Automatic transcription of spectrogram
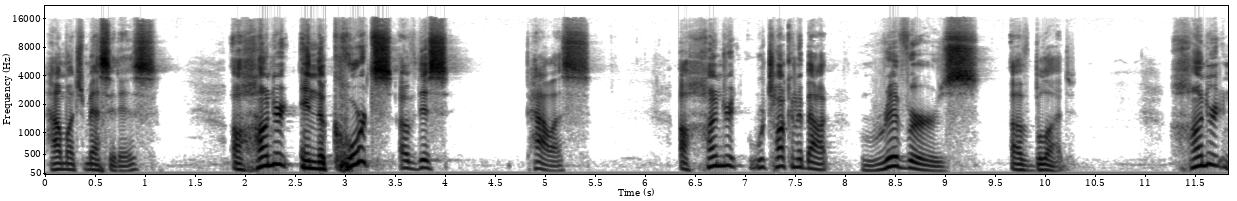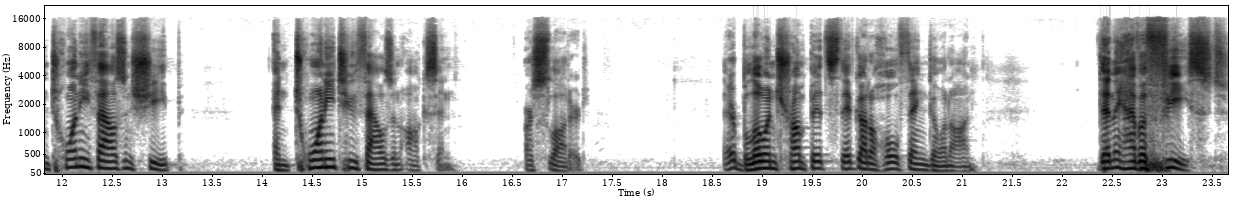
how much mess it is. A hundred in the courts of this palace, a hundred, we're talking about rivers of blood. 120,000 sheep and 22,000 oxen are slaughtered. They're blowing trumpets, they've got a whole thing going on. Then they have a feast,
